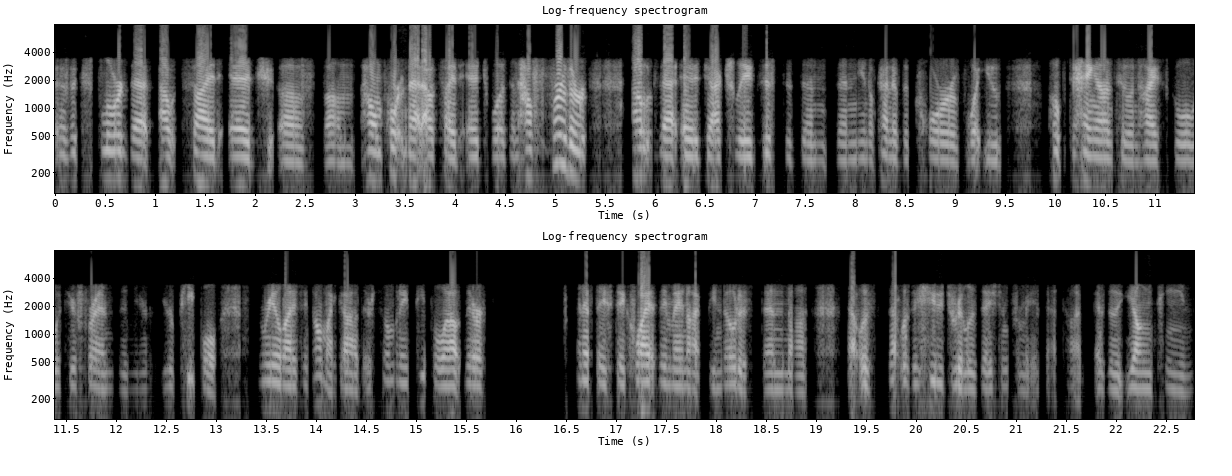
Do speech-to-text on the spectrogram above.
have explored that outside edge of um, how important that outside edge was and how further out that edge actually existed than, than you know kind of the core of what you hope to hang on to in high school with your friends and your, your people. Realizing, oh my God, there's so many people out there and if they stay quiet, they may not be noticed. And uh, that was that was a huge realization for me at that time as a young teen.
